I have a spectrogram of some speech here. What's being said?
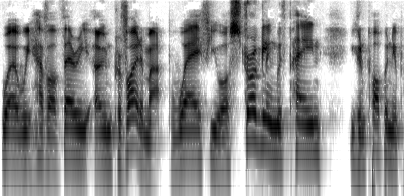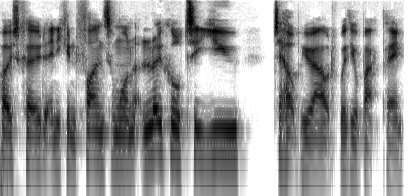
where we have our very own provider map, where if you are struggling with pain, you can pop in your postcode and you can find someone local to you to help you out with your back pain.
